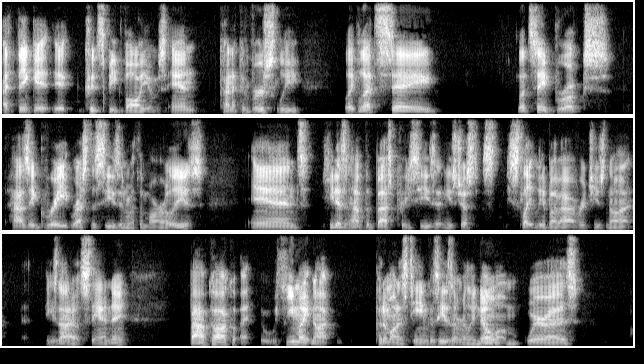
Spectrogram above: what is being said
I think it, it could speak volumes. And kind of conversely, like let's say let's say Brooks has a great rest of the season with the Marlies and he doesn't have the best preseason. He's just slightly above average. He's not he's not outstanding. Babcock uh, he might not put him on his team because he doesn't really know him whereas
